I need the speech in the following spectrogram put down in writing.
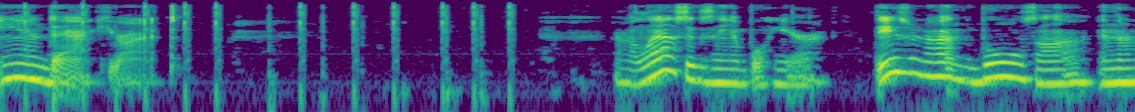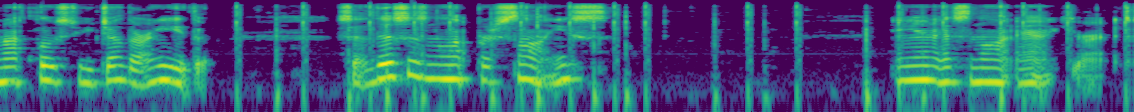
and accurate. Our last example here, these are not in the bullseye and they're not close to each other either. So this is not precise and it's not accurate.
